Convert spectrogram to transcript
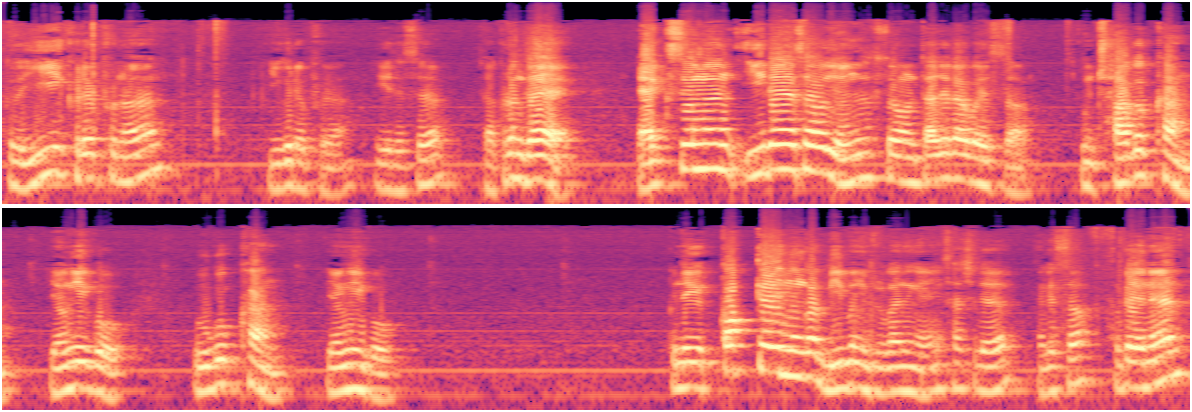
그래서 이 그래프는 이 그래프야. 이해됐어요? 자, 그런데 x는 1에서 연속성을 따지라고 했어. 그럼 좌극한 0이고 우극한 0이고 근데 이게 꺾여 있는 건 미분이 불가능해. 사실은. 알겠어? 그러니까 얘는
